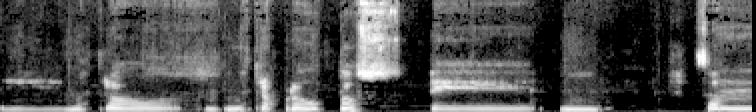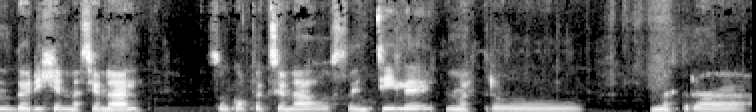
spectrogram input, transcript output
eh, nuestros productos mm, son de origen nacional, son confeccionados en Chile, nuestro, nuestra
